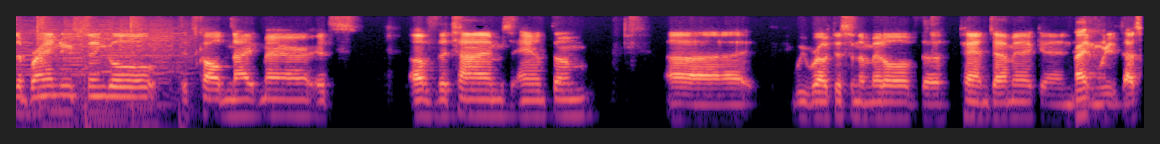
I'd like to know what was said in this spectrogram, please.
Is a brand new single. It's called Nightmare. It's of the times anthem. Uh, we wrote this in the middle of the pandemic, and, right. and we that's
